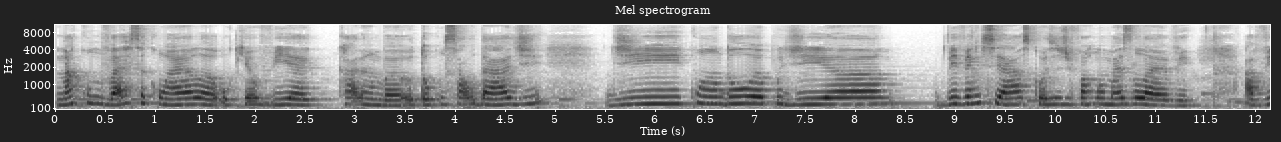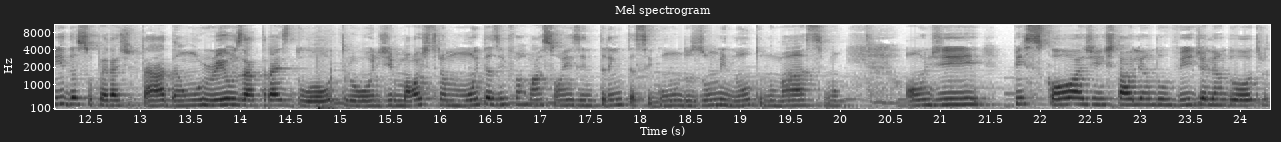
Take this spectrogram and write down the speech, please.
na conversa com ela, o que eu vi é, caramba, eu tô com saudade de quando eu podia vivenciar as coisas de forma mais leve. A vida super agitada, um Reels atrás do outro, onde mostra muitas informações em 30 segundos, um minuto no máximo, onde piscou, a gente está olhando um vídeo, olhando outro,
